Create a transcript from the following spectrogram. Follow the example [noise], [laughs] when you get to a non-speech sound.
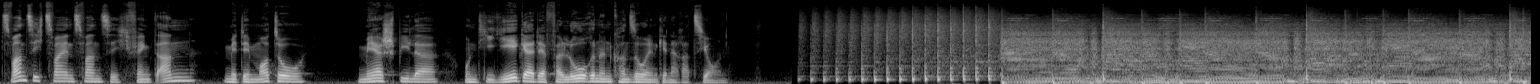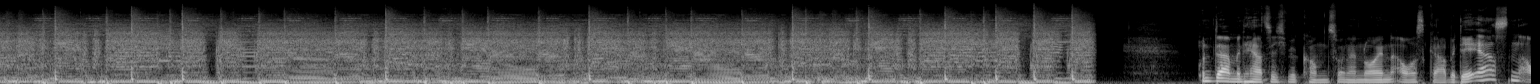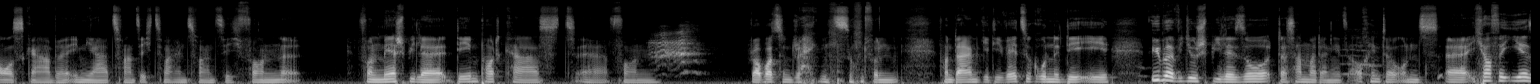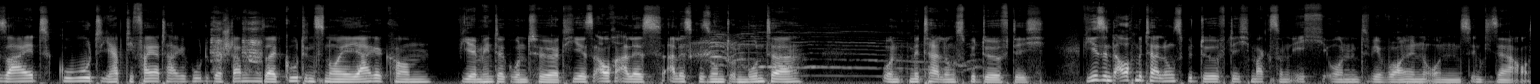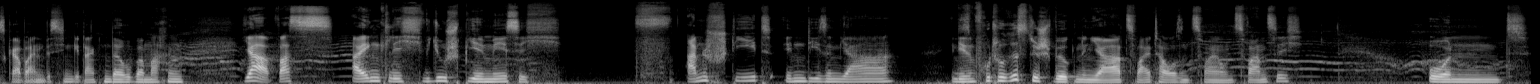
2022 fängt an mit dem Motto Mehrspieler und Jäger der verlorenen Konsolengeneration. Und damit herzlich willkommen zu einer neuen Ausgabe, der ersten Ausgabe im Jahr 2022 von, äh, von Mehrspieler, dem Podcast äh, von Robots and Dragons und von, von daran geht die Welt zugrunde.de über Videospiele. So, das haben wir dann jetzt auch hinter uns. Äh, ich hoffe, ihr seid gut, ihr habt die Feiertage gut überstanden, seid gut ins neue Jahr gekommen. Wie ihr im Hintergrund hört, hier ist auch alles, alles gesund und munter und mitteilungsbedürftig. Wir sind auch mitteilungsbedürftig, Max und ich, und wir wollen uns in dieser Ausgabe ein bisschen Gedanken darüber machen, ja, was eigentlich videospielmäßig ansteht in diesem Jahr, in diesem futuristisch wirkenden Jahr 2022. Und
